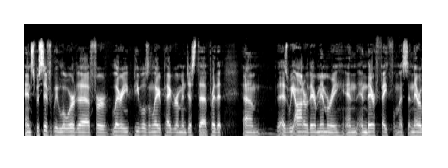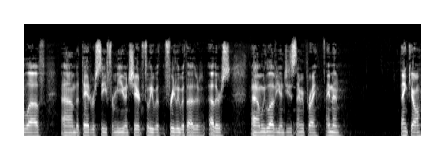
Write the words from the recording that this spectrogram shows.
and specifically, Lord, uh, for Larry Peebles and Larry Pegram, and just uh, pray that um, as we honor their memory and, and their faithfulness and their love um, that they had received from you and shared freely with, freely with other, others. Um, we love you. In Jesus' name we pray. Amen. Thank y'all.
